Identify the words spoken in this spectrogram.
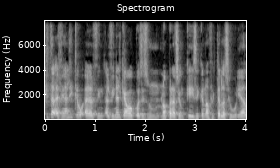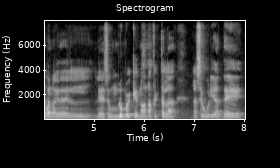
que al final, al fin, al fin y al pues es un- una operación que dice que no afecta la seguridad. Bueno, del, de según Bloomberg, que no, no afecta la, la seguridad de,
